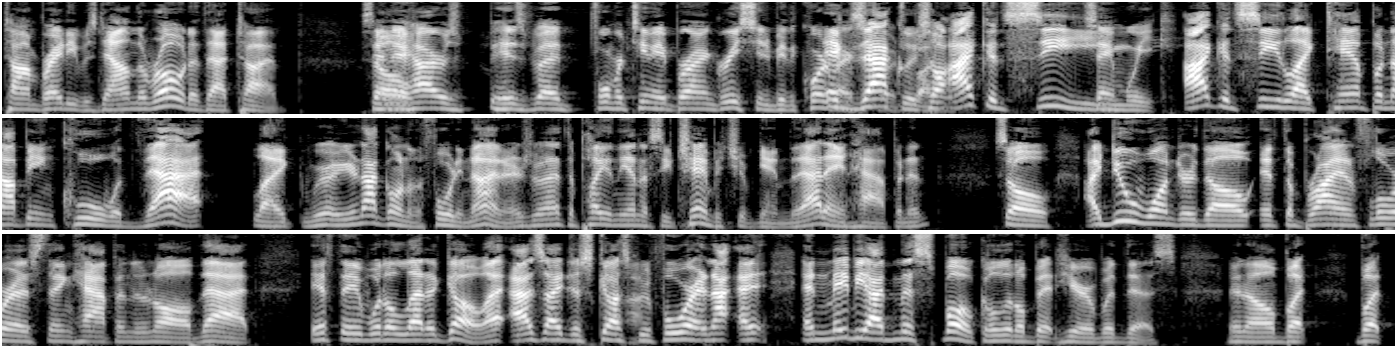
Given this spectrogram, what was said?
Tom Brady was down the road at that time. So and they hire his, his uh, former teammate Brian Griese to be the quarterback. Exactly. Coach, so I could see same week. I could see like Tampa not being cool with that. Like you're not going to the 49ers. We're going to have to play in the NFC Championship game. That ain't happening. So I do wonder though if the Brian Flores thing happened and all of that if they would have let it go, as I discussed before, and I and maybe I misspoke a little bit here with this, you know, but but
